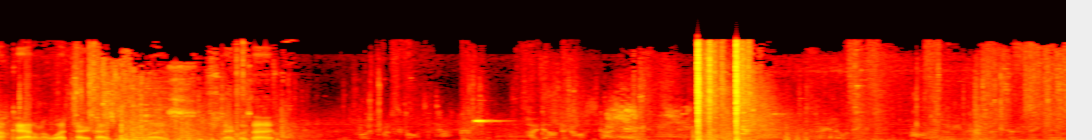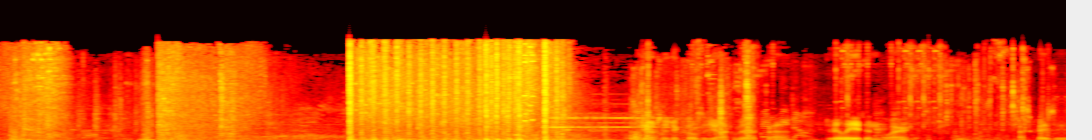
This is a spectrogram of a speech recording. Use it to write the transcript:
Okay, I don't know what that guy's movement was. What the heck was that? Multiple squads attack. I downed a hostile. Reloading. Our enemy is You don't shoot your kills if you're not gonna be able to craft? Really? It didn't work? That's crazy.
